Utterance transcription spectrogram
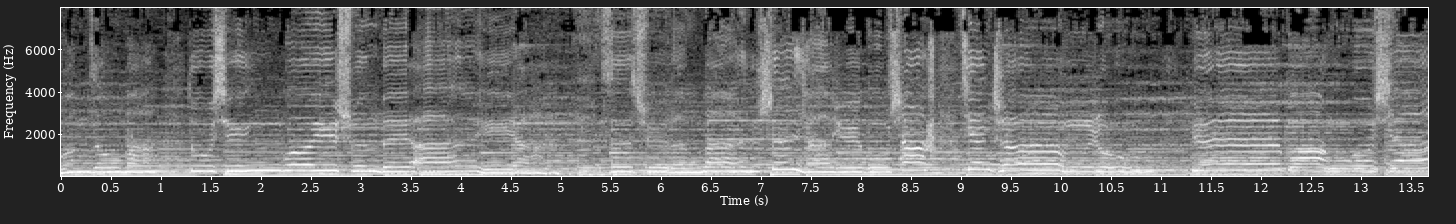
光走马，独行过一瞬悲哀呀。撕去了满身雅与孤沙，前程如。故乡。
